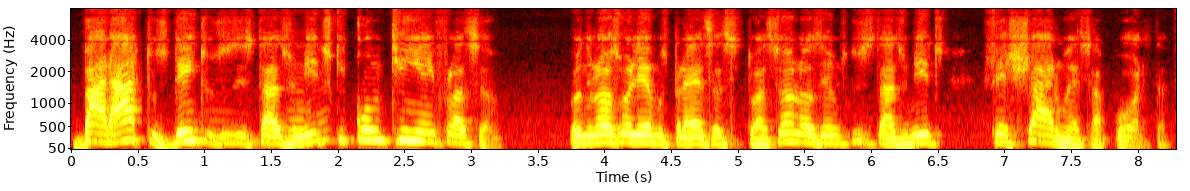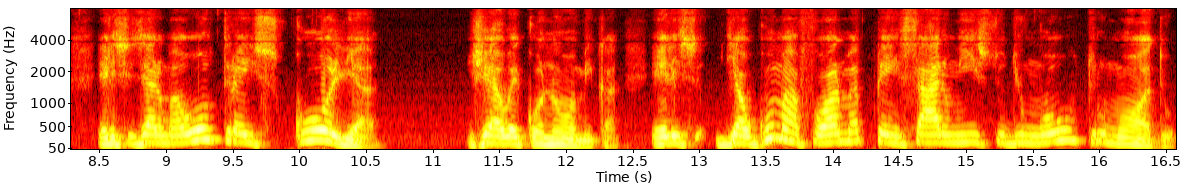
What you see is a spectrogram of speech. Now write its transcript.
baratos dentro dos Estados Unidos que continha a inflação. Quando nós olhamos para essa situação, nós vemos que os Estados Unidos fecharam essa porta. Eles fizeram uma outra escolha geoeconômica. Eles, de alguma forma, pensaram isso de um outro modo.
